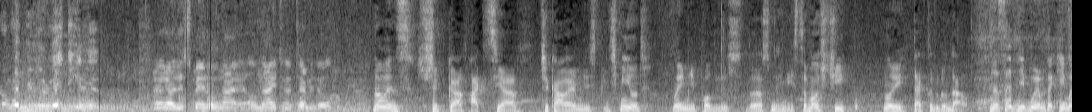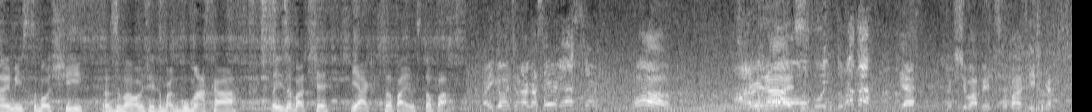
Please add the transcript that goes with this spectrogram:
Long have you been waiting here? I know, they spent all night, all night in the terminal. No więc szybka akcja. Czekałem gdzieś 5 minut, no i mnie podwiózł do następnej miejscowości. No i tak to wyglądało. Następnie byłem w takiej małej miejscowości, nazywało się chyba Gumaka. No i zobaczcie, jak złapałem stopa. Are you going to Naga, sir? Yes, sir. Wow. Very nice. Going to Naga. Yeah. Jak się łapie stopa na.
